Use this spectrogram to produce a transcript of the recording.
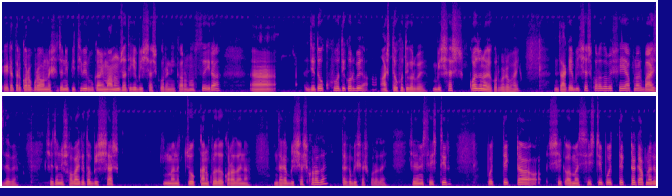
এটা তার করার পরে অন্য সেজন্য পৃথিবীর বুকে আমি মানুষ জাতিকে বিশ্বাস করিনি। কারণ হচ্ছে এরা যেতেও ক্ষতি করবে, আসতেও ক্ষতি করবে। বিশ্বাস কজন আগে করবে রে ভাই? যাকে বিশ্বাস করা যাবে সেই আপনার বাস দেবে। সেজন্য সবাইকে তো বিশ্বাস মানে চোখ কান খুলে করা যায় না। যাকে বিশ্বাস করা যায়, তাকে বিশ্বাস করা যায়। সেজন্য সৃষ্টির প্রত্যেকটা মানে সৃষ্টির প্রত্যেকটাকে আপনাকে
